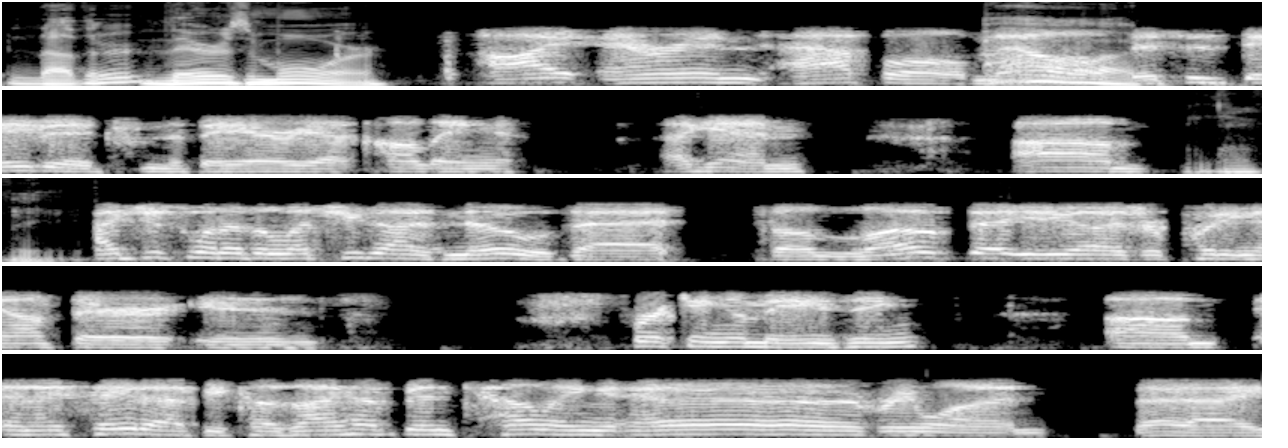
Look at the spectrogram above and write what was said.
Another? There's more. Hi, Aaron, Apple, Mel. Oh. This is David from the Bay Area calling again. Um, Love it. I just wanted to let you guys know that the love that you guys are putting out there is freaking amazing. Um, and I say that because I have been telling everyone that I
